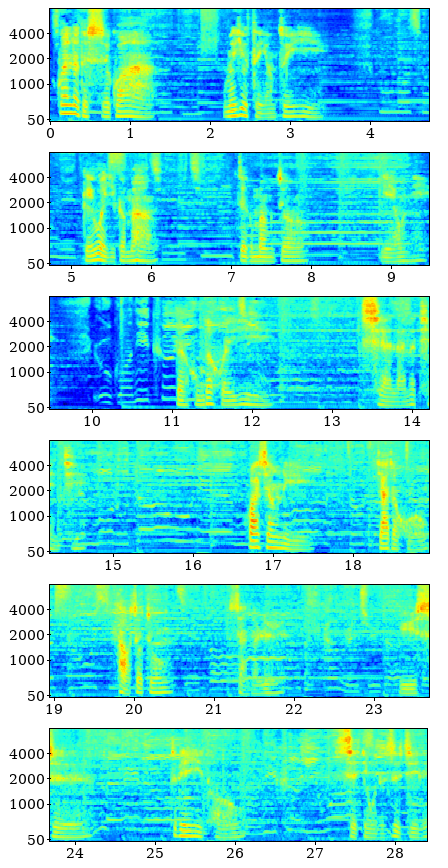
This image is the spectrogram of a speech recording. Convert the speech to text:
欢乐的时光啊，我们又怎样追忆？给我一个梦。这个梦中也有你。粉红的回忆，浅蓝的天际，花香里夹着红，草色中闪着绿。于是，这边一头写进我的日记里。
